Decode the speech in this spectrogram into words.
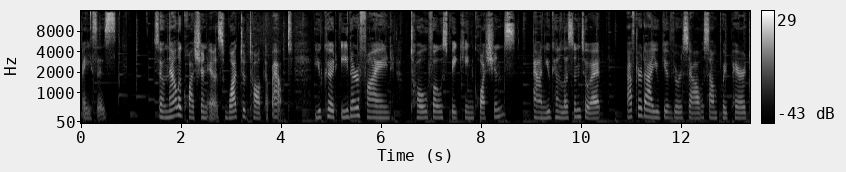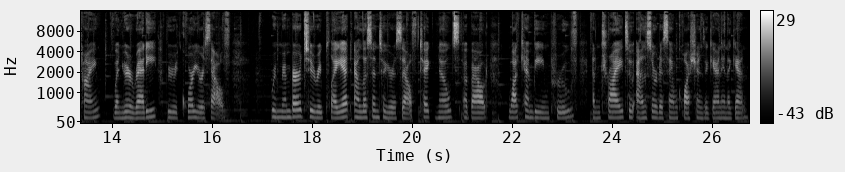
basis. So now the question is what to talk about. You could either find TOEFL speaking questions and you can listen to it. After that, you give yourself some prepared time. When you're ready, you record yourself. Remember to replay it and listen to yourself. Take notes about what can be improved and try to answer the same questions again and again.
